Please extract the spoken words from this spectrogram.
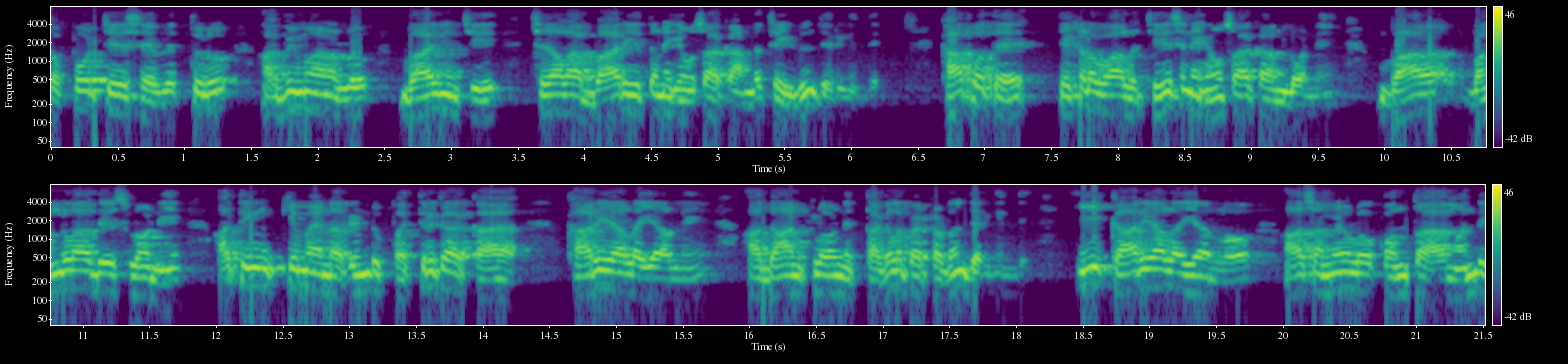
సపోర్ట్ చేసే వ్యక్తులు అభిమానులు భావించి చాలా భారీ ఎత్తున హింసాకాండ చేయడం జరిగింది. కాకపోతే ఇక్కడ వాళ్ళు చేసిన హింసాకాండలోని బా బంగ్లాదేశ్లోని అతి ముఖ్యమైన రెండు పత్రికా కా కార్యాలయాల్ని ఆ దాంట్లోని తగలపెట్టడం జరిగింది. ఈ కార్యాలయాల్లో ఆ సమయంలో కొంతమంది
